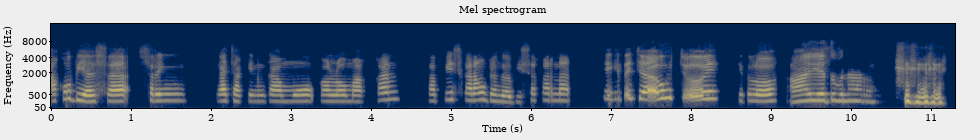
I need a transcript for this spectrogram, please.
aku biasa sering ngajakin kamu kalau makan tapi sekarang udah nggak bisa karena ya kita jauh cuy gitu loh ah iya itu benar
